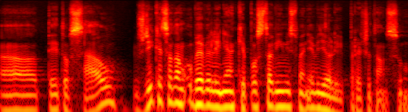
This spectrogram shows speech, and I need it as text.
uh, tieto SAU, vždy keď sa tam objavili nejaké postavy, my sme nevedeli, prečo tam sú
